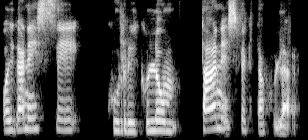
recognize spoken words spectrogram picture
oigan este currículum tan espectacular,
